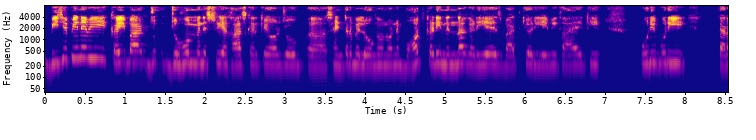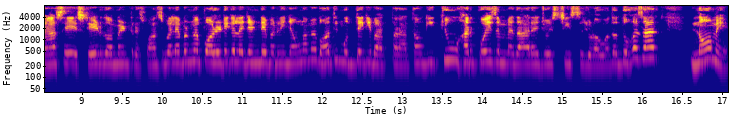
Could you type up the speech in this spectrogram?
बीजेपी ने भी कई बार जो जो होम मिनिस्ट्री है खास करके और जो आ, सेंटर में लोग हैं उन्होंने बहुत कड़ी निंदा करी है इस बात की और ये भी कहा है कि पूरी पूरी तरह से स्टेट गवर्नमेंट रिस्पॉन्सिबल है बट मैं पॉलिटिकल एजेंडे पर नहीं जाऊँगा। मैं बहुत ही मुद्दे की बात पर आता हूँ कि क्यों हर कोई जिम्मेदार है जो इस चीज़ से जुड़ा हुआ था। 2009 में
